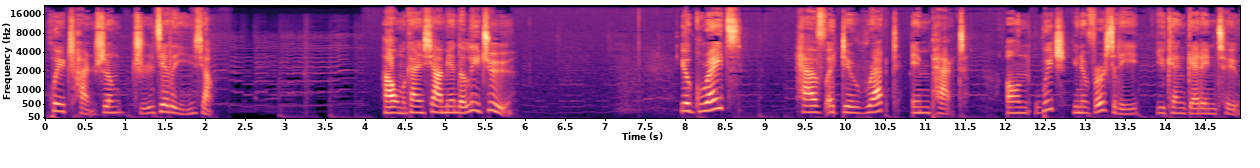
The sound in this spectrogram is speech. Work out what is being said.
会产生直接的影响。好，我们看下面的例句：Your grades have a direct impact on which university you can get into。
